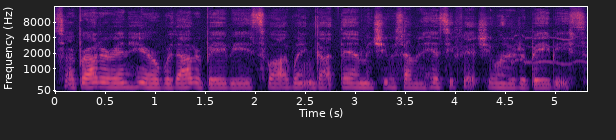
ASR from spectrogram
So I brought her in here without her babies while I went and got them, and she was having a hissy fit. She wanted her babies.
